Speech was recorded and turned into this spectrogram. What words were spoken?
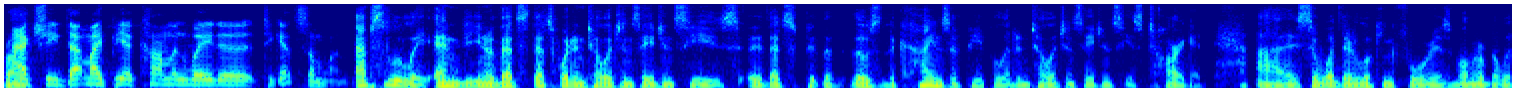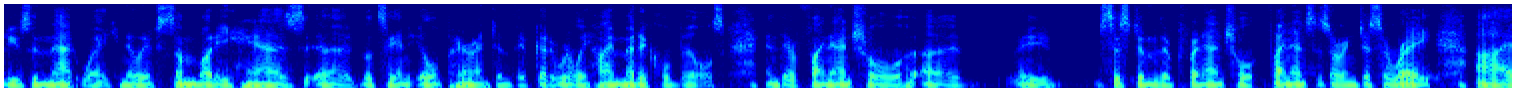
Right. Actually, that might be a common way to to get someone. absolutely and you know that's that's what intelligence agencies uh, that's the, those are the kinds of people that intelligence agencies target uh, so what they're looking for is vulnerabilities in that way you know if somebody has uh, let's say an ill parent and they've got really high medical bills and their financial uh, a system their financial finances are in disarray uh,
